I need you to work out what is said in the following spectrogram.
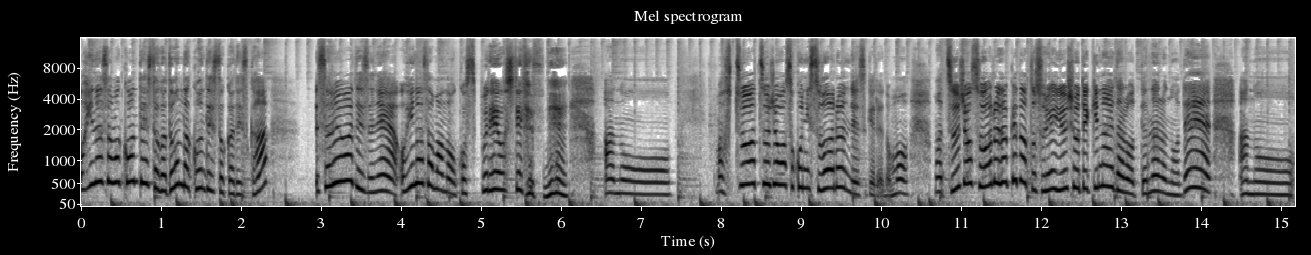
おひなさまコンテストがどんなコンテストかですか？それはですね、おひなさまのコスプレをしてですね、あのー、まあ普通は通常はそこに座るんですけれども、まあ通常座るだけだとそれは優勝できないだろうってなるので、あのー、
